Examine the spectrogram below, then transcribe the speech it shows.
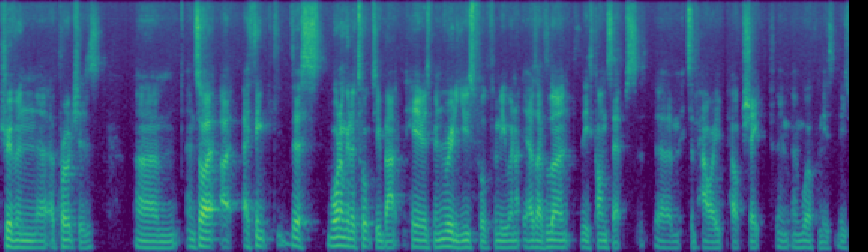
driven uh, approaches. Um, and so I, I, think this, what I'm going to talk to you about here has been really useful for me when, as I've learned these concepts, um, it's of how I help shape and, and, work on these, these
